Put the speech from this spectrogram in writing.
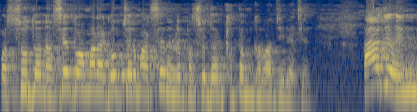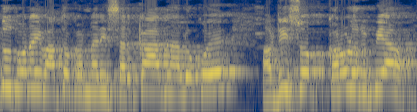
પશુધન હશે તો અમારા ગૌચર માગશે ને એટલે પશુધન ખતમ કરવા જઈ રહ્યા છે. આ જે હિન્દુત્વની વાતો કરનારી સરકારના લોકોએ અઢીસો કરોડ રૂપિયા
